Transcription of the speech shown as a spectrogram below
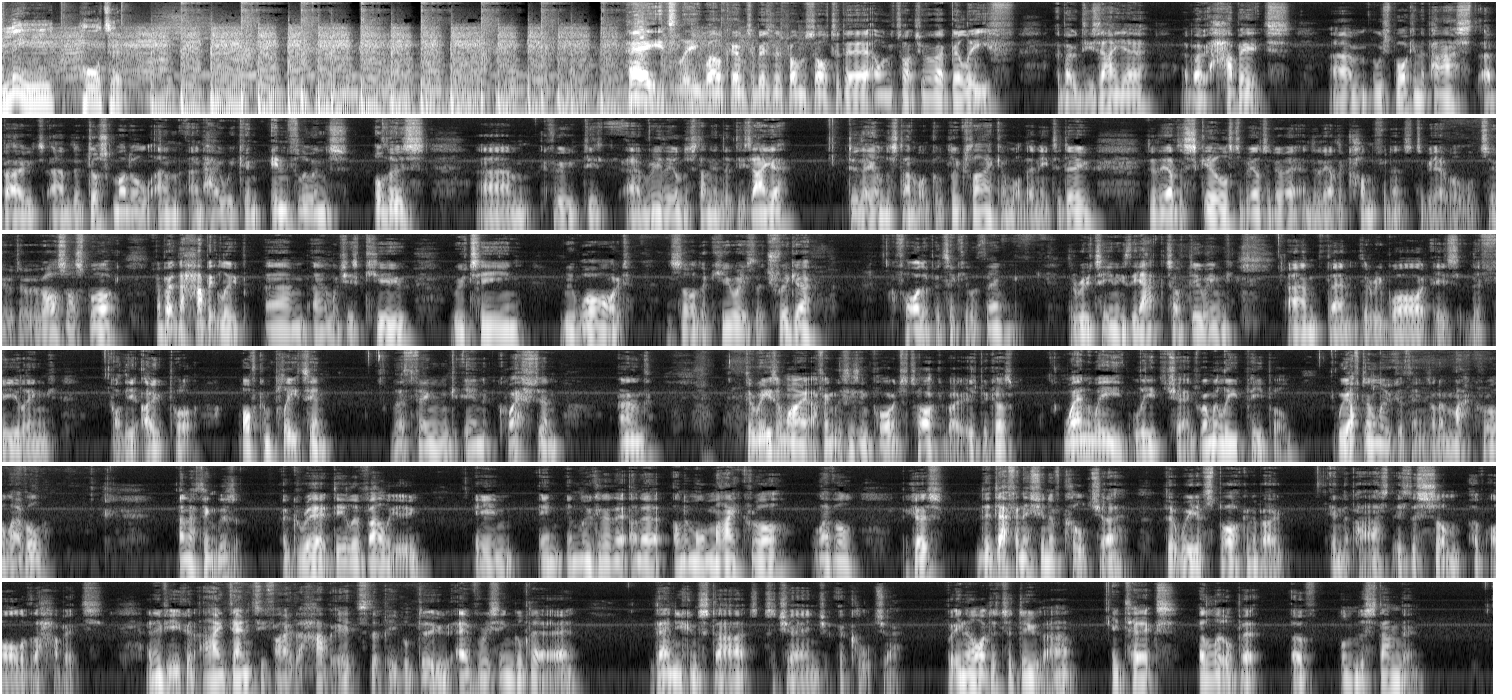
Lee Horton. Hey, it's Lee. Welcome to Business Problem Solved. Today, I want to talk to you about belief, about desire, about habits. Um, we spoke in the past about um, the dusk model and, and how we can influence others um, through de- uh, really understanding the desire. Do they understand what good looks like and what they need to do? Do they have the skills to be able to do it, and do they have the confidence to be able to do it? We've also spoke about the habit loop, um, um, which is cue, routine, reward. So the cue is the trigger for the particular thing. The routine is the act of doing, and then the reward is the feeling or the output of completing the thing in question. And the reason why I think this is important to talk about is because when we lead change, when we lead people, we often look at things on a macro level. And I think there's a great deal of value in in, in looking at it on a on a more micro level because the definition of culture that we have spoken about in the past is the sum of all of the habits. And if you can identify the habits that people do every single day, then you can start to change a culture. But in order to do that, it takes a little bit of understanding.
